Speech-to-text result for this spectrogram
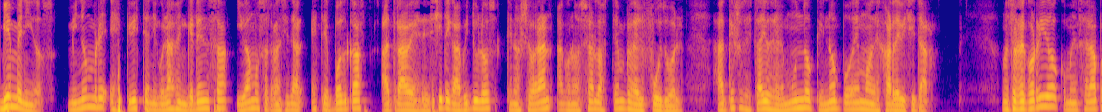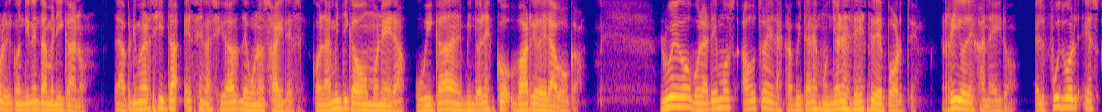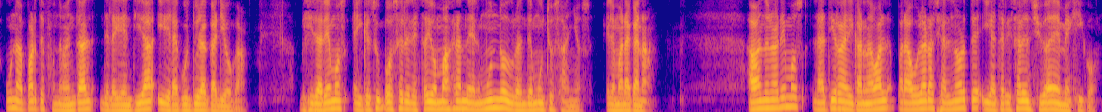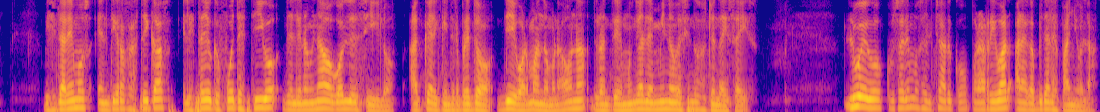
Bienvenidos, mi nombre es Cristian Nicolás Benquerenza y vamos a transitar este podcast a través de siete capítulos que nos llevarán a conocer los templos del fútbol, aquellos estadios del mundo que no podemos dejar de visitar. Nuestro recorrido comenzará por el continente americano. La primera cita es en la ciudad de Buenos Aires, con la mítica bombonera, ubicada en el pintoresco barrio de La Boca. Luego volaremos a otra de las capitales mundiales de este deporte, Río de Janeiro, el fútbol es una parte fundamental de la identidad y de la cultura carioca. Visitaremos el que supo ser el estadio más grande del mundo durante muchos años, el Maracaná. Abandonaremos la tierra del carnaval para volar hacia el norte y aterrizar en Ciudad de México. Visitaremos en tierras aztecas el estadio que fue testigo del denominado gol del siglo, aquel que interpretó Diego Armando Maradona durante el Mundial de 1986. Luego cruzaremos el charco para arribar a la capital española,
